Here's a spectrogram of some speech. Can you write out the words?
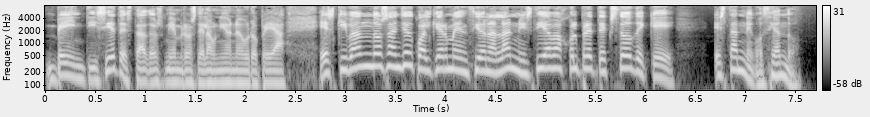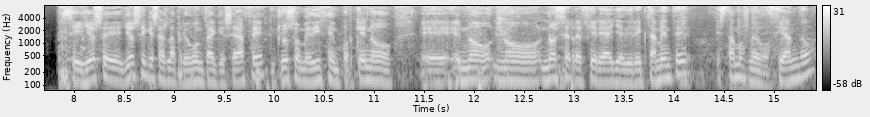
27 Estados miembros de la Unión Europea, esquivando Sánchez cualquier mención a la amnistía bajo el pretexto de que están negociando. Sí, yo sé, yo sé que esa es la pregunta que se hace. Incluso me dicen por qué no, eh, no, no, no se refiere a ella directamente. Estamos negociando.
